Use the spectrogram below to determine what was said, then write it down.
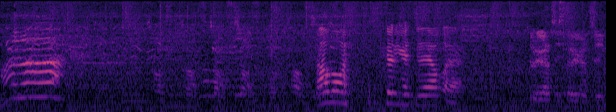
たあもう一人勝ちだよこれ。一人勝ち一人勝ち。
